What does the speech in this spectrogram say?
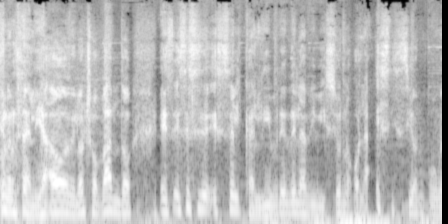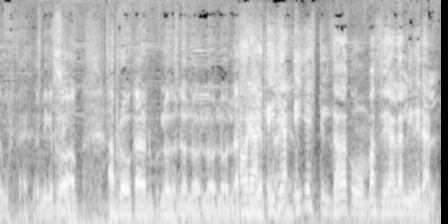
Tienen aliado del otro bando. Es- Ese es, ese es el calibre de la división o la escisión, como me gusta decir a mí, que Sí. ha provocado lo, lo, lo, lo- lo- la Ahora, reyerta. ella, ella es tildada como más de ala liberal,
